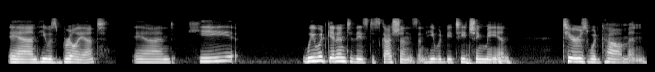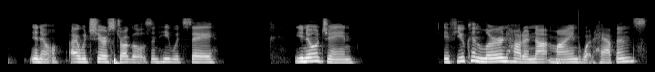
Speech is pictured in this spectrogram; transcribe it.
and he was brilliant and he we would get into these discussions and he would be teaching me and tears would come and you know, I would share struggles and he would say, "You know, Jane, if you can learn how to not mind what happens,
